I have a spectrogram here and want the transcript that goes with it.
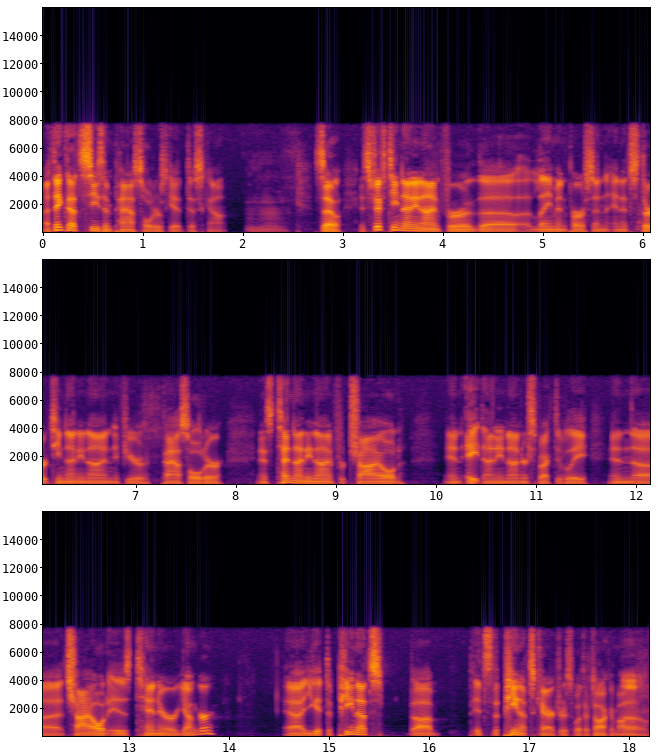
I think that's season pass holders get a discount. So it's fifteen ninety nine for the layman person, and it's thirteen ninety nine if you're a pass holder, and it's ten ninety nine for child and eight ninety nine respectively. And uh, child is ten or younger. Uh, you get the peanuts. Uh, it's the peanuts characters what they're talking about. Oh.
